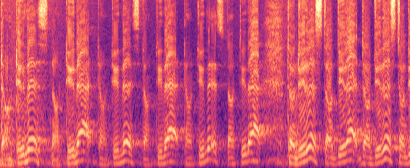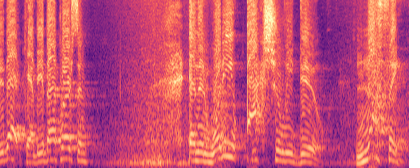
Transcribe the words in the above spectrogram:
Don't do this, don't do that, don't do this, don't do that, don't do this, don't do that, don't do this, don't do that, don't do this, don't do that. Can't be a bad person. And then what do you actually do? Nothing.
